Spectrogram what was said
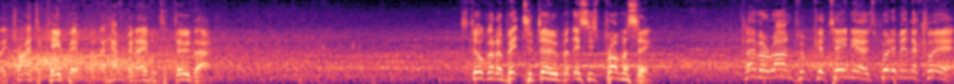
They tried to keep it, but they haven't been able to do that. Still got a bit to do, but this is promising. Clever run from Coutinho's put him in the clear.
